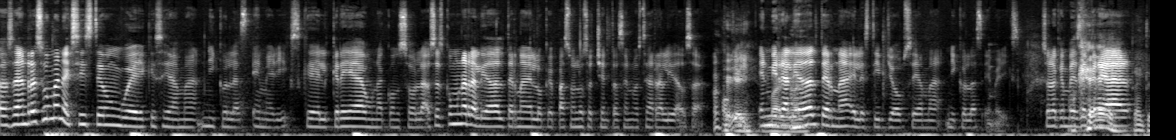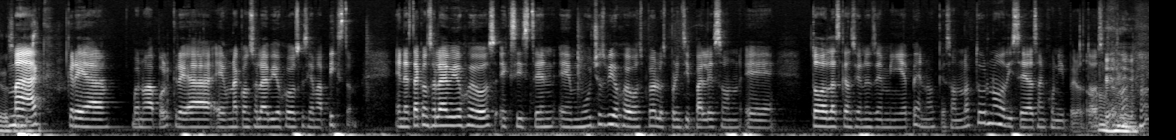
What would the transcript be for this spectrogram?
o sea, en resumen, existe un güey que se llama Nicolas Emmerich, que él crea una consola. O sea, es como una realidad alterna de lo que pasó en los ochentas en nuestra realidad. O sea, en mi Vale, realidad vale. alterna, el Steve Jobs se llama Nicolas Emmerich. Solo que en vez de crear Mac, crea, bueno, Apple crea eh, una consola de videojuegos que se llama Pixton. En esta consola de videojuegos existen eh, muchos videojuegos, pero los principales son eh, todas las canciones de mi EP, ¿no? Que son Nocturno, Odisea, San Junípero, todas ¿no?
